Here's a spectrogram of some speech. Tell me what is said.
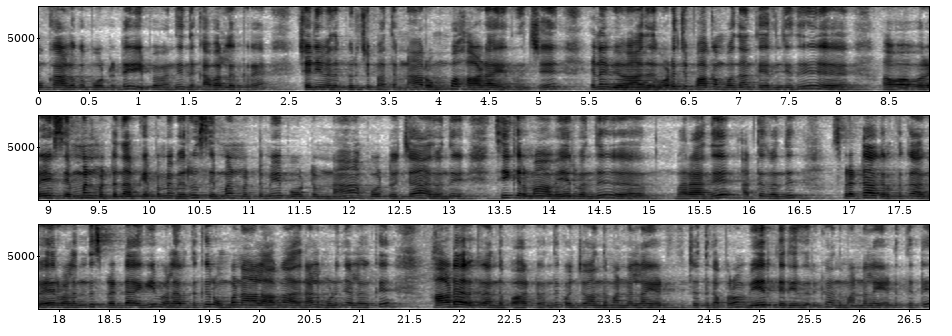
முக்கால் அளவுக்கு போட்டுட்டு இப்போ வந்து இந்த கவரில் இருக்கிற செடி அதை பிரித்து பார்த்தோம்னா ரொம்ப ஹார்டாக இருந்துச்சு. ஏன்னா அதை உடச்சி பார்க்கும்போது தான் தெரிஞ்சது ஒரே செம்மண் மட்டும்தான் இருக்குது எப்போவுமே வெறும் செம்மண் மட்டுமே போட்டோம்னா போட்டு வச்சா அது வந்து சீக்கிரமாக வேர் வந்து வராது. அடுத்தது வந்து ஸ்ப்ரெட் ஆகிறதுக்கு வேர் வளர்ந்து ஸ்ப்ரெட் ஆகி வளர்கிறதுக்கு ரொம்ப நாள் ஆகும். அதனால் முடிஞ்ச அளவுக்கு ஹார்டாக இருக்கிற அந்த பாட் வந்து கொஞ்சம் அந்த மண்ணெல்லாம் எடுத்துட்டதுக்கப்புறம் வேர் தெரியுற வரைக்கும் அந்த மண்ணெல்லாம் எடுத்துட்டு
